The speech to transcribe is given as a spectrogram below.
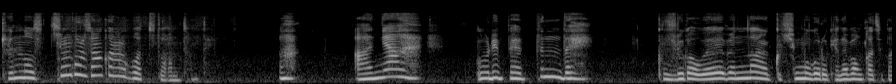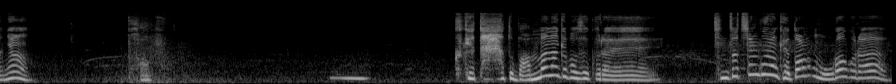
걔너 친구를 생각하는 것 같지도 않던데. 아니야, 우리 베프인데. 그 우리가 왜 맨날 급식 먹으러 걔네 방까지 가냐? 바보. 그게 다 너 만만하게 봐서 그래. 진짜 친구면 걔도 한 번 오라 그래.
